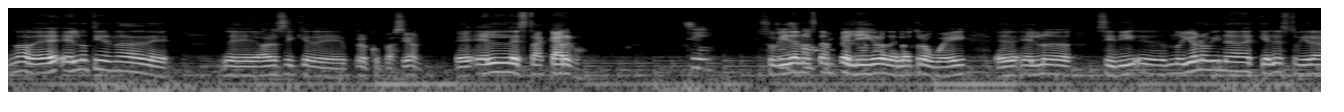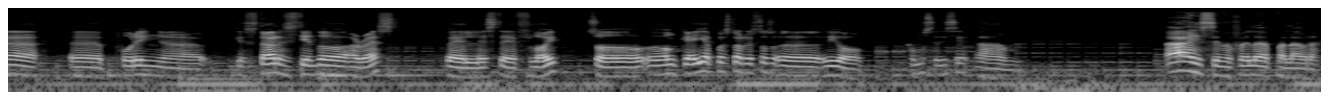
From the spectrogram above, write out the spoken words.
no, él no tiene nada de, de, ahora sí que de preocupación. E, él está a cargo. Sí. Su vida no está en peligro del otro güey. Él, no, si eh, no, yo no vi nada que él estuviera uh, putting, uh, que se estaba resistiendo arrest, el este Floyd. So, aunque haya puesto arrestos, uh, digo, ¿cómo se dice? Um, ay, se me fue la palabra.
